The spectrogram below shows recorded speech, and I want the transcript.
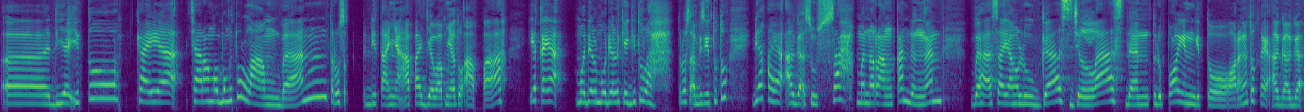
uh, dia itu kayak cara ngomong itu lamban terus ditanya apa jawabnya tuh apa ya kayak model-model kayak gitulah. Terus abis itu tuh dia kayak agak susah menerangkan dengan bahasa yang lugas jelas dan to the point gitu. Orangnya tuh kayak agak-agak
